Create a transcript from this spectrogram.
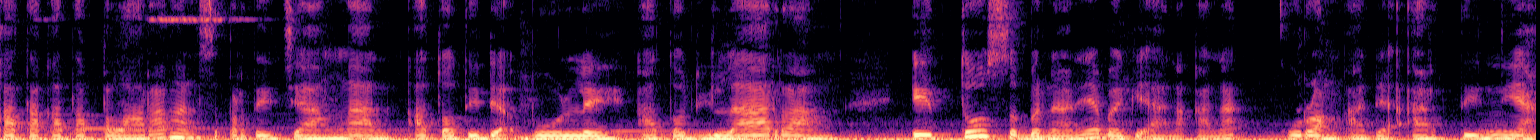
kata-kata pelarangan seperti jangan atau tidak boleh atau dilarang itu sebenarnya bagi anak-anak kurang ada artinya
